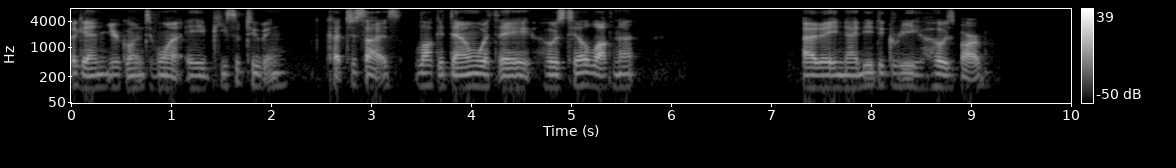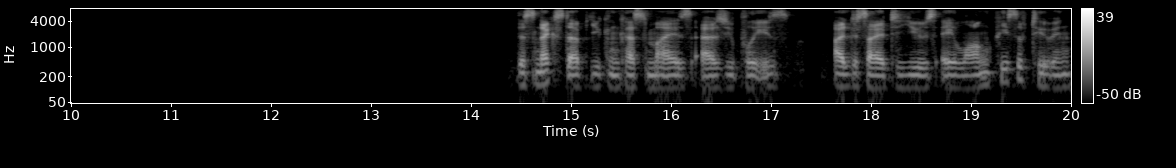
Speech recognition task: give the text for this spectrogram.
Again, you're going to want a piece of tubing, cut to size, lock it down with a hose tail lock nut, add a 90 degree hose barb, This next step you can customize as you please. I decided to use a long piece of tubing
